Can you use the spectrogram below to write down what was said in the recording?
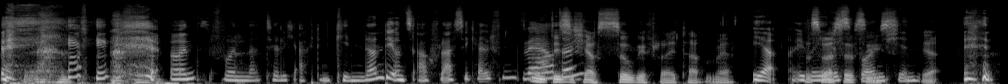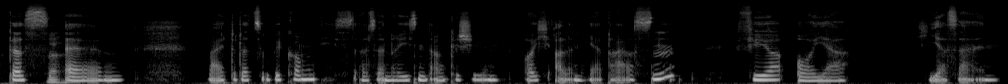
und von natürlich auch den Kindern, die uns auch flassig helfen werden. Und die sich auch so gefreut haben, ja. Ja, über das jedes so Bäumchen, ja. das ähm, weiter dazugekommen ist. Also ein riesen Dankeschön euch allen hier draußen für euer Hiersein.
